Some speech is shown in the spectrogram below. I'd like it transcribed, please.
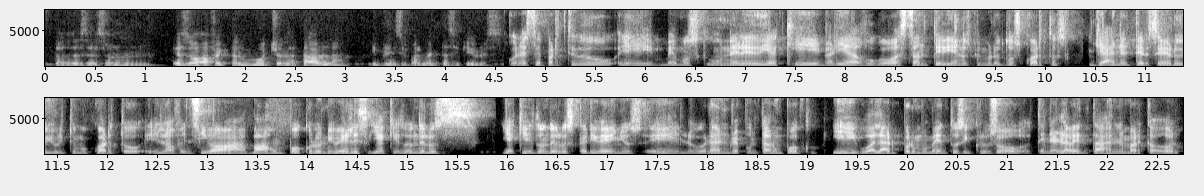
Entonces es un, eso va a afectar mucho en la tabla y principalmente a Siquirres. Con este partido eh, vemos un Heredia que en realidad jugó bastante bien los primeros dos cuartos. Ya en el tercero y último cuarto eh, la ofensiva baja un poco los niveles y aquí es donde los y aquí es donde los caribeños eh, logran repuntar un poco y igualar por momentos, incluso tener la ventaja en el marcador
